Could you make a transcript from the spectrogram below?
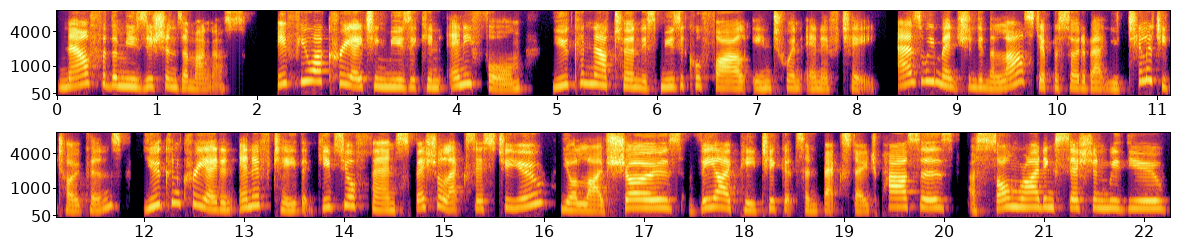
Now for the musicians among us. If you are creating music in any form, you can now turn this musical file into an NFT. As we mentioned in the last episode about utility tokens, you can create an NFT that gives your fans special access to you, your live shows, VIP tickets and backstage passes, a songwriting session with you,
